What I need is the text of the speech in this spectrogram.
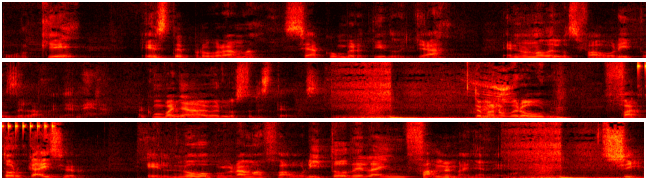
por qué este programa se ha convertido ya en uno de los favoritos de la mañanera. Acompáñame a ver los tres temas. Tema número uno. Factor Kaiser, el nuevo programa favorito de la infame mañanera. Sí,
